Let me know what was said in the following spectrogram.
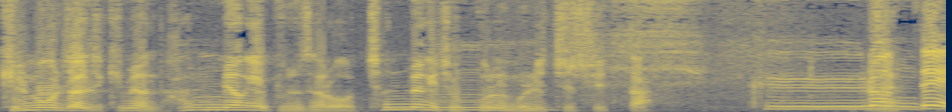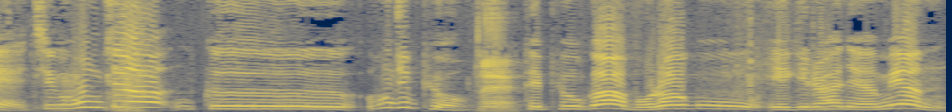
길목을 잘 지키면 한 음. 명의 군사로 천 명의 적군을 음. 물리칠 수 있다. 그런데 네. 지금 홍자 그 홍준표 네. 대표가 뭐라고 얘기를 하냐면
